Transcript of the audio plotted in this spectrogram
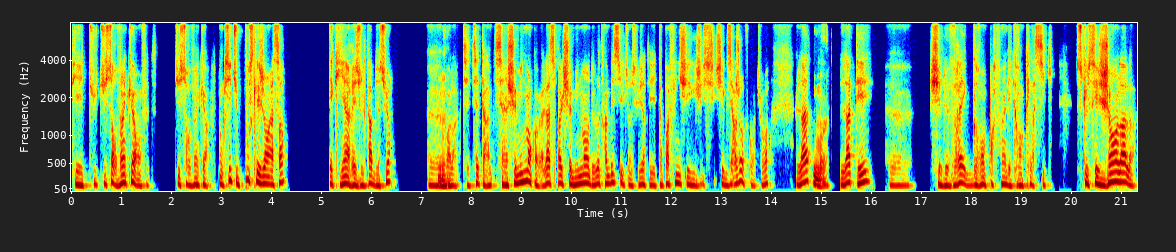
tu, tu sors vainqueur, en fait tu sors vainqueur. Donc, si tu pousses les gens à ça et qu'il y a un résultat, bien sûr, euh, mmh voilà, c'est un cheminement. Quoi. Là, c'est pas le cheminement de l'autre imbécile. Tu vois ce que je veux dire pas fini chez, chez Xerjov, quoi, tu vois. Là, là tu es euh, chez le vrai grand parfum, les grands classiques. Ce que ces gens-là, là,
